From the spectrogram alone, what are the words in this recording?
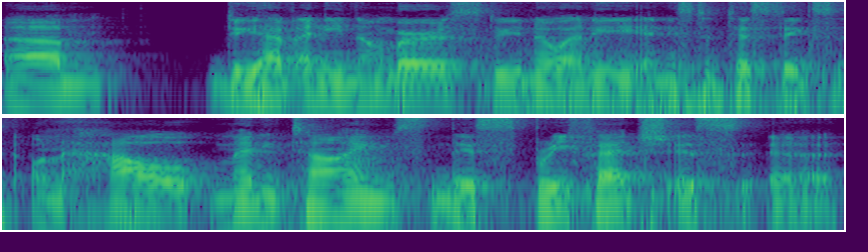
Um, do you have any numbers? Do you know any any statistics on how many times this prefetch is uh,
